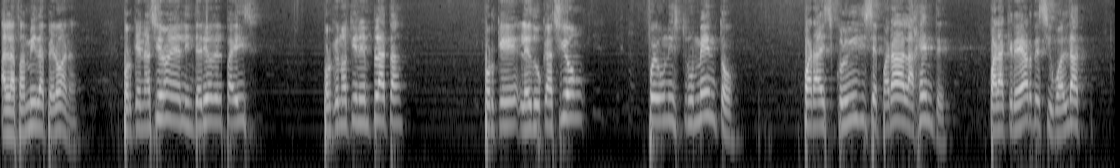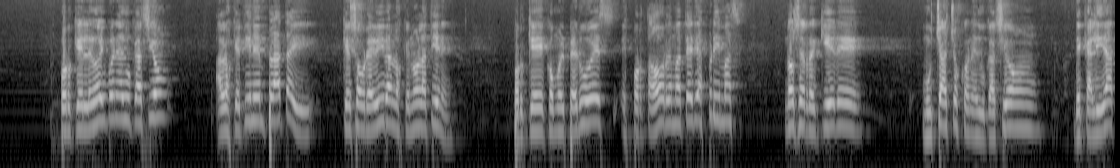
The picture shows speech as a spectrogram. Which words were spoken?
a la familia peruana. Porque nacieron en el interior del país, porque no tienen plata, porque la educación fue un instrumento para excluir y separar a la gente, para crear desigualdad. Porque le doy buena educación a los que tienen plata y que sobrevivan los que no la tienen. Porque como el Perú es exportador de materias primas, no se requiere muchachos con educación de calidad,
